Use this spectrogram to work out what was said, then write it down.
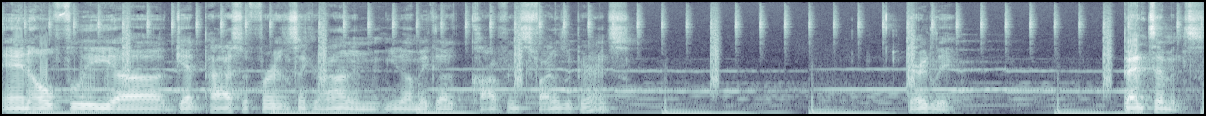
and hopefully uh, get past the first and second round and you know make a conference finals appearance. Thirdly, Ben Simmons.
